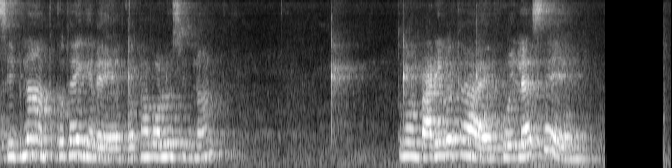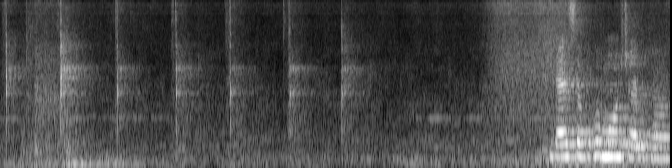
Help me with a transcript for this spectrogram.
শিবনাথ, কোথায় গেলে? কথা বলো শিবনাথ। তোমার বাড়ি কোথায় কৈলাসে गाइस सबको मोस्ट वेलकम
